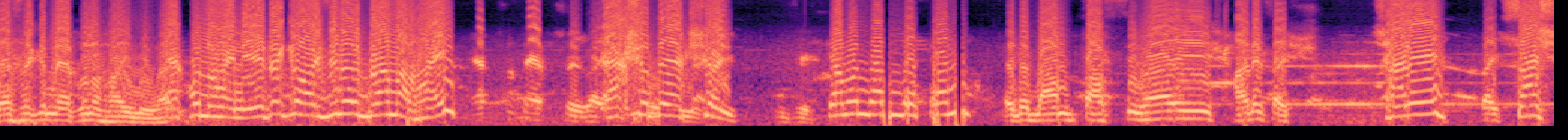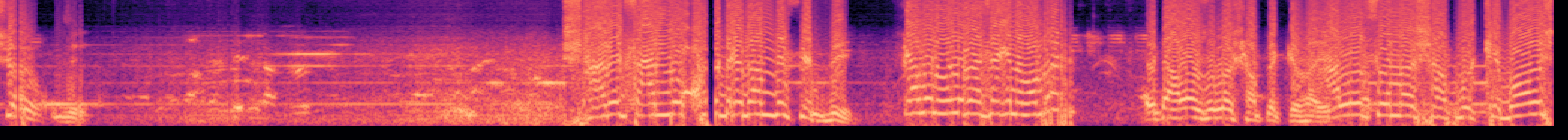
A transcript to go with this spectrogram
বেচা কিনা এখনও হয়নি ভাই। এখনও হয়নি। এটা কি অরিজিনাল ব্রাহ্মা ভাই? একশোতে একশোই ভাই। একশোতে একশোই। জি। কেমন দাম দেখছেন? এটা দাম চাচ্ছি ভাই সাড়ে চারশো। সাড়ে চারশো। জি। সাড়ে চার লক্ষ টাকা দাম দেখছেন জি। কেমন হলে বেচা কিনা হবে? এটা আলোচনার সাপেক্ষে ভাই। আলোচনার সাপেক্ষে। বয়স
